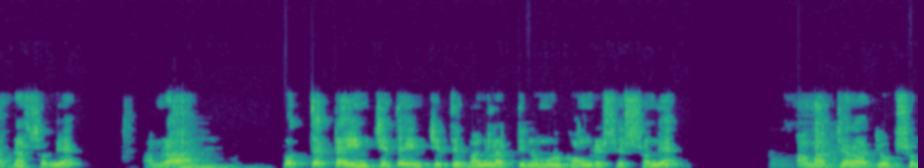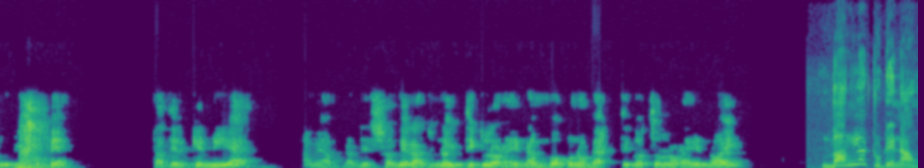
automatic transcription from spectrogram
আপনার সঙ্গে আমরা প্রত্যেকটা ইঞ্চিতে ইঞ্চিতে বাংলার তৃণমূল কংগ্রেসের সঙ্গে আমার যারা জোট সঙ্গী হবে, তাদেরকে নিয়ে আমি আপনাদের সঙ্গে রাজনৈতিক লড়াই নামবো। কোনো ব্যক্তিগত লড়াই নয়। Bangla today now.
